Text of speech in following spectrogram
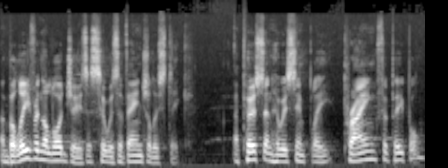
a believer in the Lord Jesus who is evangelistic, a person who is simply praying for people,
